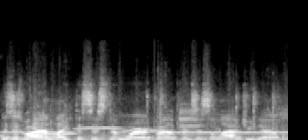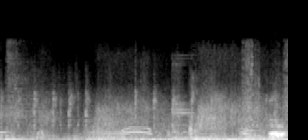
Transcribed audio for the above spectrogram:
This is why I like the system where Twilight Princess allowed you to... Oh,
